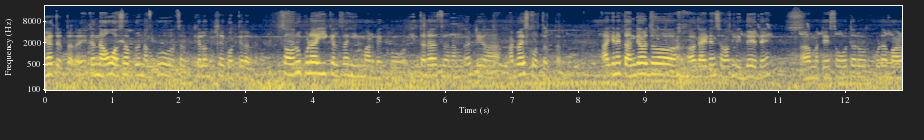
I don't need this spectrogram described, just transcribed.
ಹೇಳ್ತಿರ್ತಾರೆ. ಯಾಕಂದ್ರೆ ನಾವು ಹೊಸಬ್ರು, ನಮಗೂ ಸ್ವಲ್ಪ ಕೆಲವೊಂದು ವಿಷಯ ಗೊತ್ತಿರಲ್ಲ. ಸೊ ಅವರು ಕೂಡ ಈ ಕೆಲಸ ಹಿಂಗೆ ಮಾಡಬೇಕು. ಈ ಥರ ನಮ್ಗೆ ಟಿ ಅಡ್ವೈಸ್ ಕೊಡ್ತಿರ್ತಾರೆ. ಹಾಗೆಯೇ ತಂದೆಯವ್ರದ್ದು ಗೈಡೆನ್ಸ್ ಯಾವಾಗಲೂ ಇದ್ದೇ ಇದೆ. ಮತ್ತು ಸಹೋದರರು ಕೂಡ ಭಾಳ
